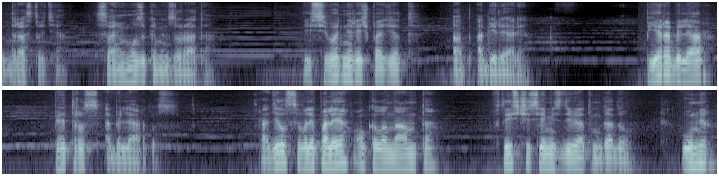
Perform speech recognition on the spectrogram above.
Здравствуйте, с вами музыка Мензурата. И сегодня речь пойдет об Абеляре. Пьер Абеляр, Петрус Абелярдус, родился в Лепале около Нанта в 1079 году. Умер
